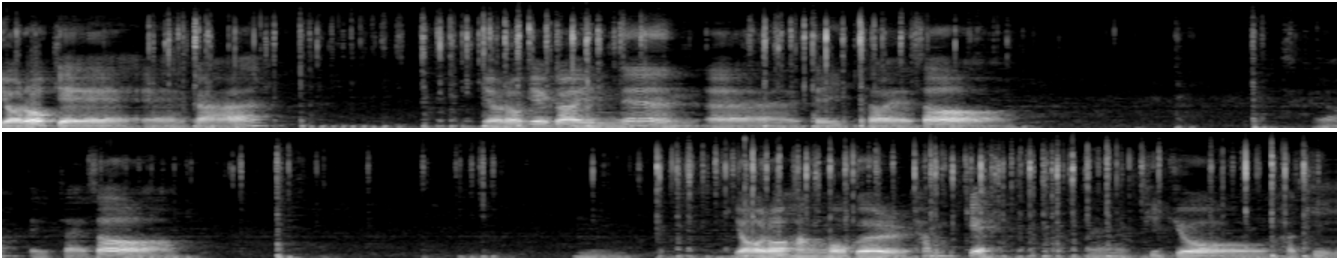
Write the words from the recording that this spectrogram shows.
여러 개가 여러 개가 있는 에, 데이터에서 데이터에서 음, 여러 항목을 함께 에, 비교하기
